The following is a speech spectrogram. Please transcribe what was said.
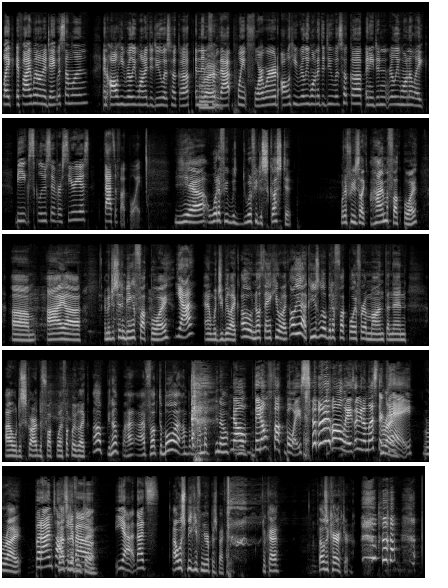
Like if I went on a date with someone and all he really wanted to do was hook up, and then Right. from that point forward, all he really wanted to do was hook up, and he didn't really want to like be exclusive or serious. That's a fuck boy. Yeah. What if he was? What if he discussed it? What if he's like, "Hi, I'm a fuck boy. Um, I uh, am interested in being a fuck boy." Yeah. And would you be like, "Oh no, thank you," or like, "Oh yeah, I could use a little bit of fuck boy for a month, and then I will discard the fuck boy." And fuck boy be like, "Oh, you know, I, I fucked a boy. I'm, I'm a, you know." No, they don't fuck boys. Always. I mean, unless they're Right. gay. Right. But I'm talking That's a different about. thing. Yeah, that's. I was speaking from your perspective. Okay. That was a character.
